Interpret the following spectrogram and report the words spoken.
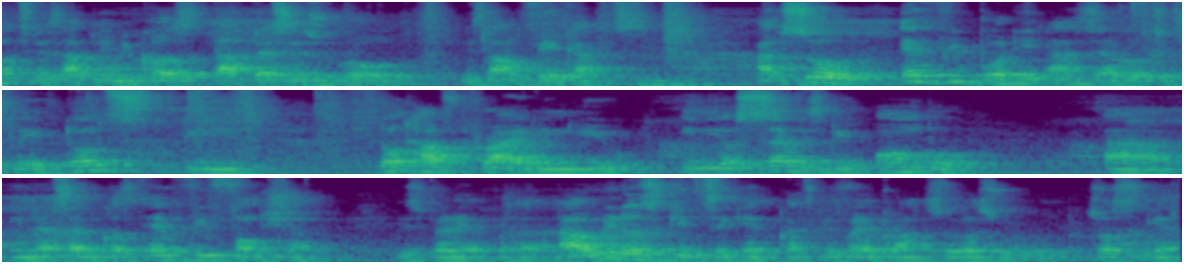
nothing is happening because that person's role is now vacant. And so everybody has their role to play. Don't be, don't have pride in you. In your service, be humble uh, in that side because every function is very important. And I'll read those gifts again because it's very important for us to just again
